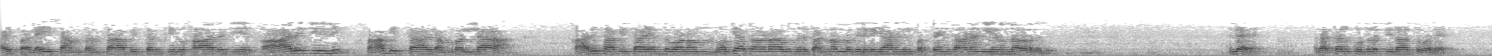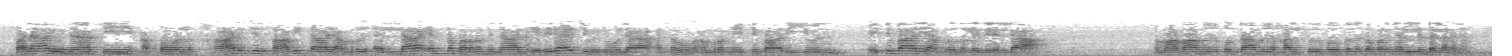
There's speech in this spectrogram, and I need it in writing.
അത് പല ഫിൽ ഖാരജി. ഖാരജിയിൽ സ്ഥാപിത്താൽ അമ്രല്ല. ഖാരി സാബിത്ത എന്ത് വേണം? നോക്കിയാൽ കാണാവുന്ന ഒരു കണ്ണുള്ള തിരികെയാണെങ്കിൽ പ്രത്യേകം കാണാൻ കഴിയണമെന്നാ പറഞ്ഞത്. അല്ലേ? റക്കൽ കുതിരത്തിരാത്ത പോലെ. ഫലാ യുനാക്കി അപ്പോൾ ഹാരിജിൽ സ്ഥാപിത്തായ അമൃ അല്ല എന്ന് പറഞ്ഞതിനാൽ എതിരായിട്ട് വരൂല. അന്നഹു അമ്രം ഏറ്റിബാരിയുൻ ഏറ്റിബാരി അമ്ര എന്നുള്ള എതിരല്ല. നമ്മ അമാമ് കുന്താമ് ഹൽഫ് ഫോക്ക് എന്നൊക്കെ പറഞ്ഞല്ലുണ്ടല്ലോ അങ്ങനെ.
